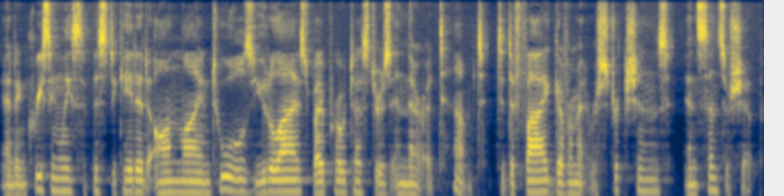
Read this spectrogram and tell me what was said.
and increasingly sophisticated online tools utilized by protesters in their attempt to defy government restrictions and censorship.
